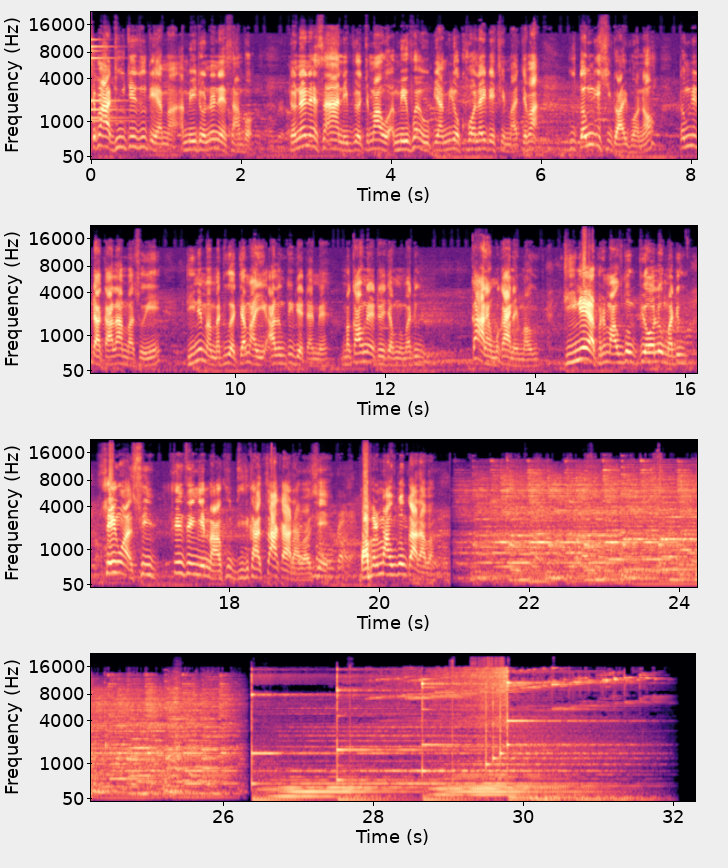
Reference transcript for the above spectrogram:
ကျမအထူးကျေးဇူးတင်ရမှာအမေတော်နဲ့နဲ့ဆန်းပေါ့တော်နဲ့နဲ့ဆန်းကနေပြီးတော့ကျမကိုအမေဖွဲ့ကိုပြန်ပြီးတော့ခေါ်လိုက်တဲ့အချိန်မှာကျမအခု3နှစ်ရှိသွားပြီပေါ့နော်3နှစ်တာကာလမှာဆိုရင်ဒီနေ့မှမတူကကျမကြီးအားလုံးသိတဲ့အတိုင်းပဲမကောင်းတဲ့အတွက်ကြောင့်မလို့မတူကတော့မကနိုင်ပါဘူးဒီနေ့ကပထမဦးဆုံးပြောလို့မတူရှင်းကစင်းစင်းစင်းချင်းမှာအခုဒီတစ်ခါစကြတာပါရှင်ဒါပထမဦးဆုံးကြတာပါ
